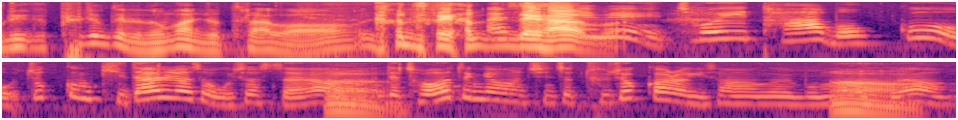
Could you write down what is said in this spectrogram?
우리 그 표정들이 너무 안 좋더라고. 그 들어갔는데 내가 선생님이 저희 다 먹고 조금 기다려서 오셨어요. 어. 근데 저 같은 경우는 진짜 두 젓가락 이상을 못 먹었고요.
